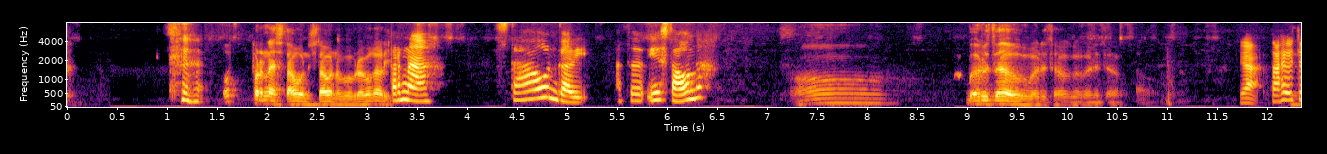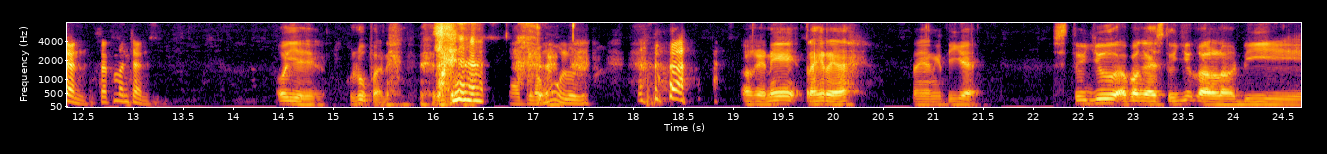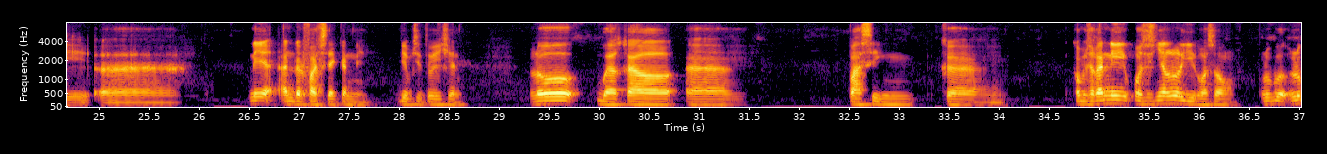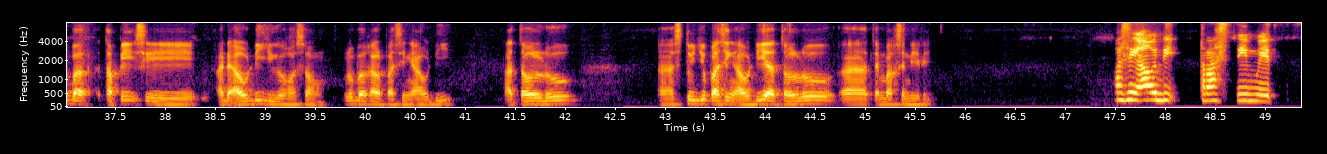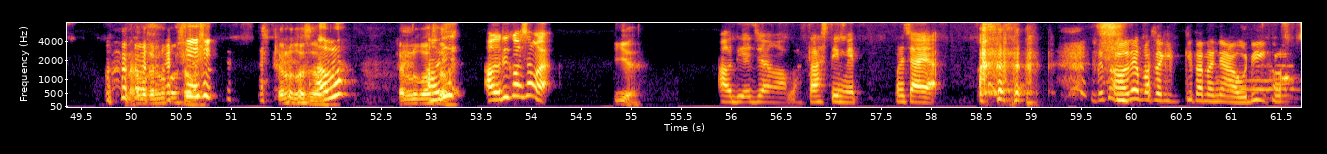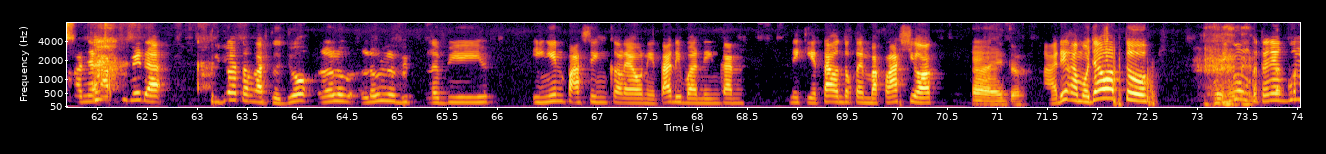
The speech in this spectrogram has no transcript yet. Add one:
Oh, pernah setahun, setahun apa berapa kali? pernah. Setahun kali. Atau iya setahun lah. Oh. Baru tahu, baru tahu, baru tahu. Ya, Tahil Chan, statement Chan. Oh iya, gue lupa nih. Ngobrol mulu. lu. Oke, ini terakhir ya. Pertanyaan ketiga. Setuju apa nggak setuju kalau di eh ini under 5 second nih, game situation. Lo bakal eh, passing ke kalau misalkan nih posisinya lo lagi kosong. Lu, lu tapi si ada Audi juga kosong. Lu bakal passing Audi atau lu eh, setuju passing Audi atau lu eh, tembak sendiri? Passing Audi, trust teammate. Kenapa kan lu kosong? Kan lu kosong. Apa? Kan lu kosong. Audi, Audi kosong nggak? Iya. Audi aja nggak apa. Trust teammate. Percaya. Itu soalnya pas lagi kita nanya Audi, kalau tanya aku beda. Setuju atau nggak setuju, lu, lu lebih, lebih ingin passing ke Leonita dibandingkan Nikita untuk tembak last shot. Nah, itu. Nah, dia nggak mau jawab tuh. Bingung katanya gue.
